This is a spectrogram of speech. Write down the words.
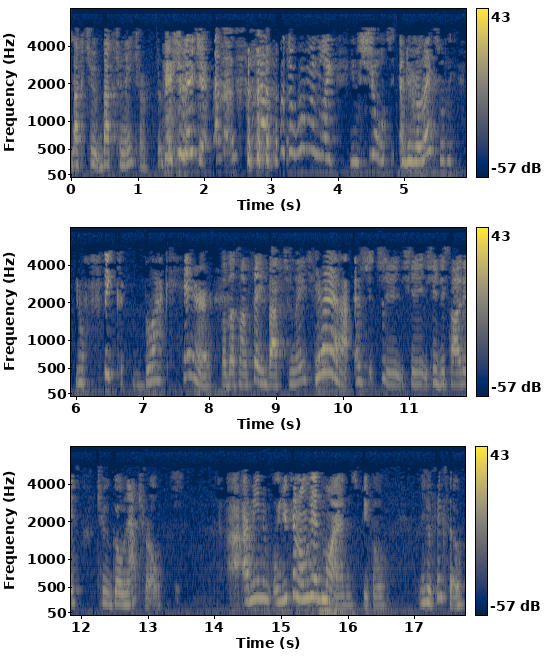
Back to back to nature. Back to nature. And uh, was woman like in shorts, and her legs were like you know thick black hair. So that's what I'm saying. Back to nature. Yeah, and She she she, she decided to go natural. I I mean, you can only admire these people. You think so?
